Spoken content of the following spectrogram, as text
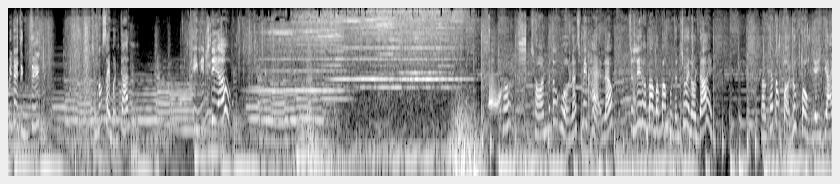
ไม่ได้จริงๆ ฉันต้องใส่เหมือนกัน อีกนิดเดียว ช้อนไม่ต้องห่วงนะฉันไม่แผลแล้ว จะเรียกบ้าบ้าบ้าคุณจะช่วยเราได้ เราแค่ต้องเป่าลูกโป่งใหญ่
